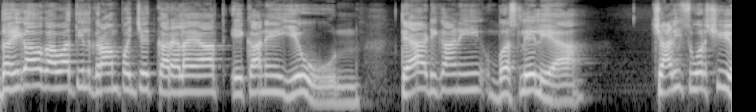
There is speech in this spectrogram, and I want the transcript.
दहिगाव गावातील ग्रामपंचायत कार्यालयात एकाने येऊन त्या ठिकाणी बसलेल्या चाळीस वर्षीय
